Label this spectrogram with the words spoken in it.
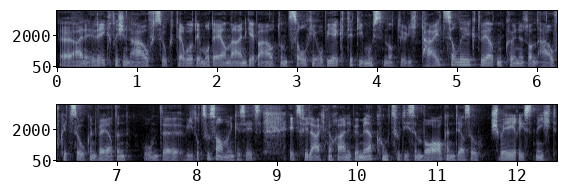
äh, einen elektrischen Aufzug. Der wurde modern eingebaut und solche Objekte, die mussten natürlich teilzerlegt werden, können dann aufgezogen werden und äh, wieder zusammengesetzt. Jetzt vielleicht noch eine Bemerkung zu diesem Wagen, der so schwer ist, nicht?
